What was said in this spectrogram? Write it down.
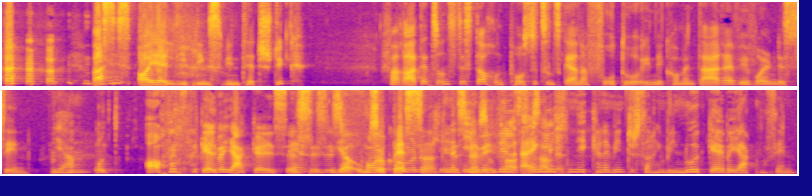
Was ist euer Lieblings-Vintage-Stück? Verratet uns das doch und postet uns gerne ein Foto in die Kommentare. Wir wollen das sehen. Ja. Und auch wenn es eine gelbe Jacke ist. Ja, Es ist- es ja, umso besser. Okay. Ich will, will eigentlich nie, keine Vintage-Sachen, ich will nur gelbe Jacken sehen.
